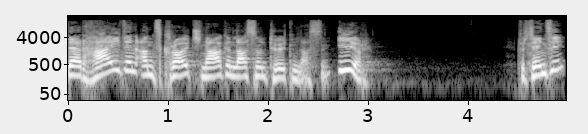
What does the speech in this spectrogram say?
der Heiden ans Kreuz nagen lassen und töten lassen. Ihr. Verstehen Sie?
